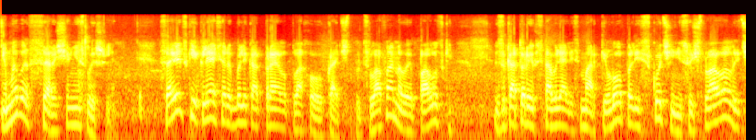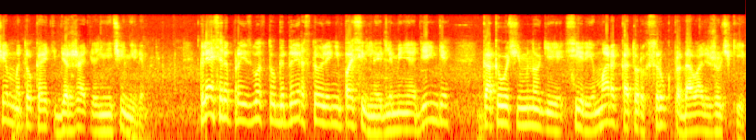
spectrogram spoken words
и мы в СССР еще не слышали. Советские клясеры были, как правило, плохого качества. Целлофановые полоски, за которые вставлялись марки, лопались, скотча не существовало, и чем мы только эти держатели не чинили. Клясеры производства ГДР стоили непосильные для меня деньги, как и очень многие серии марок, которых с рук продавали жучки.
